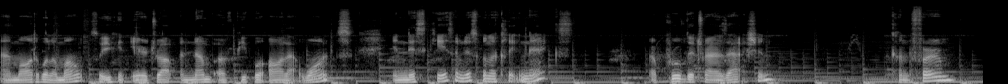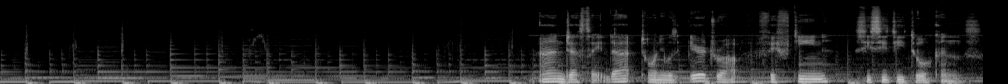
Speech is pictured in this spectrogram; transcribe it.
and multiple amounts so you can airdrop a number of people all at once. In this case, I'm just going to click next, approve the transaction, confirm. And just like that, Tony was airdropped 15 CCT tokens.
